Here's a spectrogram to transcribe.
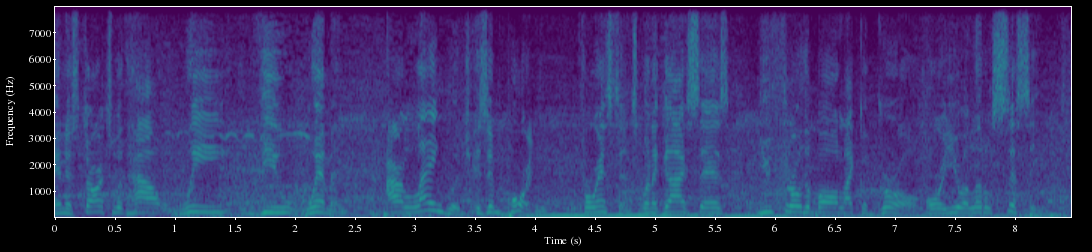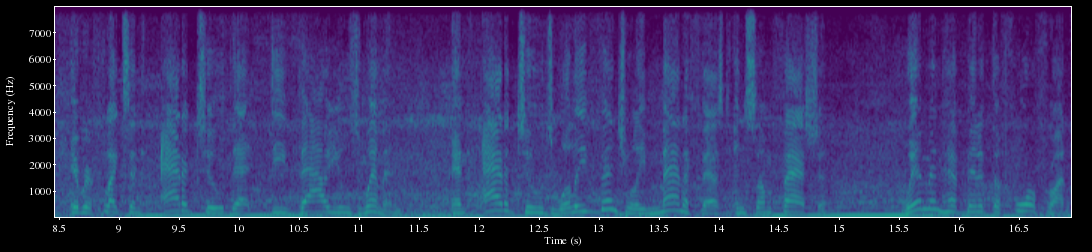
And it starts with how we view women. Our language is important. For instance, when a guy says, you throw the ball like a girl or you're a little sissy, it reflects an attitude that devalues women. And attitudes will eventually manifest in some fashion. Women have been at the forefront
